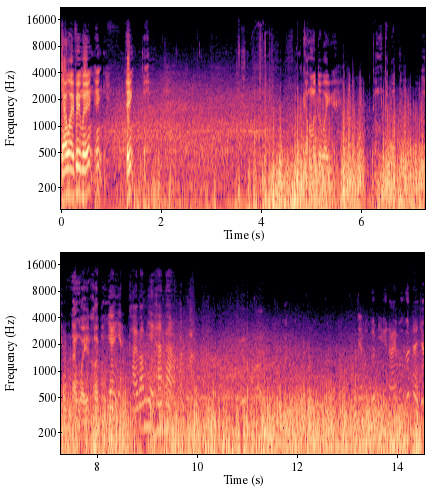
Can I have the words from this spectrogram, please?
Dạ quay phim Yến Yến Yến. Cầm tôi quay Cầm tôi bật. Đang quay khỏi bấm dạ dạ khỏi bấm gì hết vào Dạ mưa gứt như thế này, mưa gứt này chứ.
